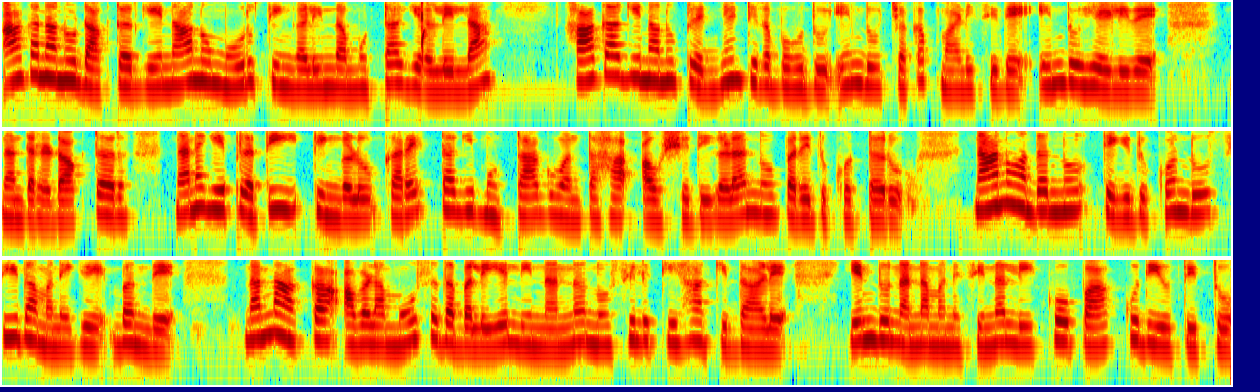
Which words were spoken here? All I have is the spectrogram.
ಆಗ ನಾನು ಡಾಕ್ಟರ್ಗೆ, ನಾನು ಮೂರು ತಿಂಗಳಿಂದ ಮುಟ್ಟಾಗಿರಲಿಲ್ಲ. ಹಾಗಾಗಿ ನಾನು ಪ್ರೆಗ್ನೆಂಟ್ ಇರಬಹುದು ಎಂದು ಚೆಕಪ್ ಮಾಡಿಸಿದೆ ಎಂದು ಹೇಳಿದೆ. ನಂತರ ಡಾಕ್ಟರ್, ನನಗೆ ಪ್ರತಿ ತಿಂಗಳು ಕರೆಕ್ಟಾಗಿ ಮುಟ್ಟಾಗುವಂತಹ ಔಷಧಿಗಳನ್ನು ಬರೆದುಕೊಟ್ಟರು. ನಾನು ಅದನ್ನು ತೆಗೆದುಕೊಂಡು ಸೀದಾ ಮನೆಗೆ ಬಂದೆ. ನನ್ನ ಅಕ್ಕ ಅವಳ ಮೋಸದ ಬಲೆಯಲ್ಲಿ ನನ್ನನ್ನು ಸಿಲುಕಿ ಹಾಕಿದ್ದಾಳೆ ಎಂದು ನನ್ನ ಮನಸ್ಸಿನಲ್ಲಿ ಕೋಪ ಕುದಿಯುತ್ತಿತ್ತು.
